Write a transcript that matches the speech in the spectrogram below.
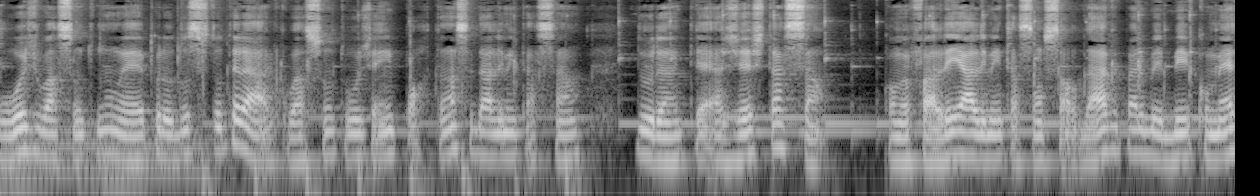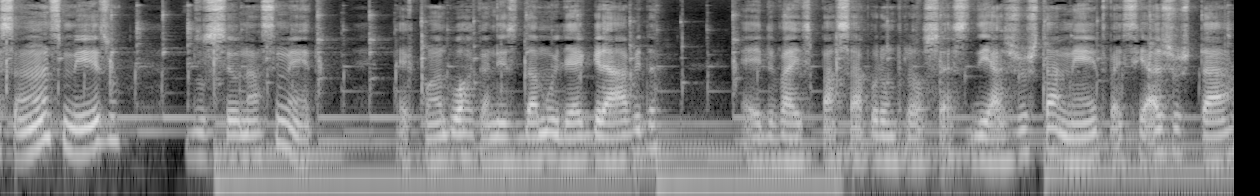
Hoje o assunto não é produtos fitoterápicos, o assunto hoje é a importância da alimentação durante a gestação. Como eu falei, a alimentação saudável para o bebê começa antes mesmo do seu nascimento. É quando o organismo da mulher grávida ele vai passar por um processo de ajustamento, vai se ajustar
